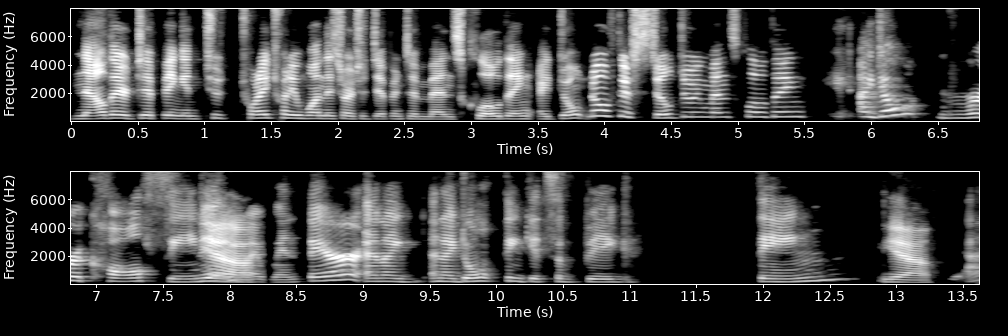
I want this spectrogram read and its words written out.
now they're dipping into 2021 they started to dip into men's clothing. I don't know if they're still doing men's clothing. I don't recall seeing it when i went there and i and i don't think it's a big thing yeah. yet.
